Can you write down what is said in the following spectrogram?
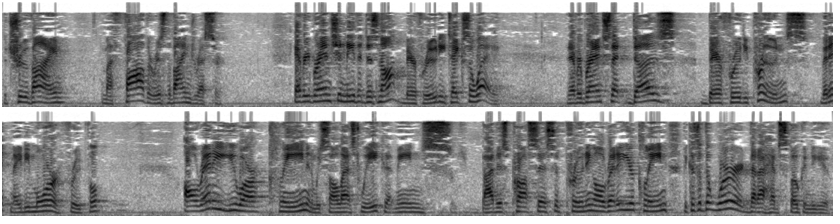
the true vine, and my Father is the vine dresser. Every branch in me that does not bear fruit, he takes away. And every branch that does bear fruit, he prunes, that it may be more fruitful. Already you are clean, and we saw last week that means by this process of pruning, already you're clean because of the word that I have spoken to you.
